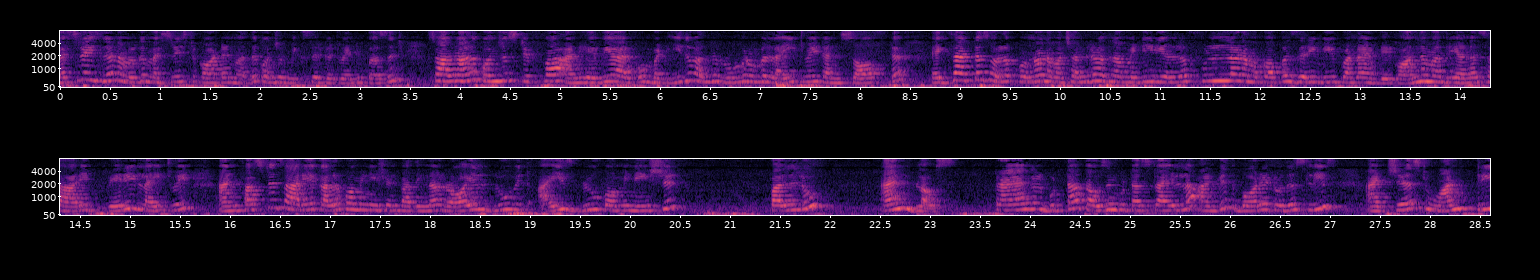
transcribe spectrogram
மெஸ்ரைஸ்ல நம்மளுக்கு மெஸ்ரைஸ்ட் காட்டன் வந்து கொஞ்சம் மிக்ஸ் இருக்கு டுவெண்ட்டி பர்சன்ட் ஸோ அதனால கொஞ்சம் ஸ்டிஃபா அண்ட் ஹெவியா இருக்கும். பட் இது வந்து ரொம்ப ரொம்ப லைட் வெயிட் அண்ட் சாஃப்ட் எக்ஸாக்டா சொல்ல போனால் நம்ம சந்திரரத்னா மெட்டீரியல்ல ஃபுல்லா நம்ம காப்பர் சரி வியூ பண்ணா எப்படி இருக்கும்? அந்த மாதிரியான saree very light weight and first சாரியே கலர் காம்பினேஷன் பாத்தீங்கன்னா royal blue with ice blue combination pallu and blouse triangle butta thousand butta ஸ்டைல்ல and with border to the sleeves at just one three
